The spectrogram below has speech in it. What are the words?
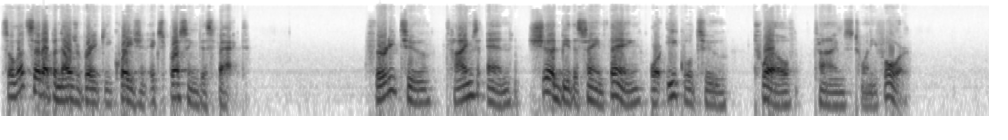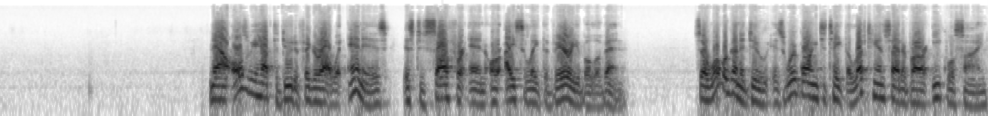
So let's set up an algebraic equation expressing this fact. 32 times n should be the same thing or equal to 12 times 24. Now, all we have to do to figure out what n is, is to solve for n or isolate the variable of n. So what we're going to do is we're going to take the left-hand side of our equal sign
